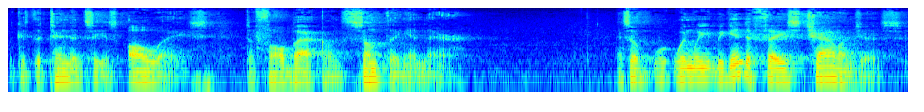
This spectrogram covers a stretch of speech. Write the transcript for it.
because the tendency is always to fall back on something in there. And so when we begin to face challenges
